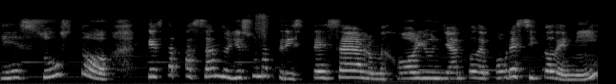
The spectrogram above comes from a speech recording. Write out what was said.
qué susto, qué está pasando. Y es una tristeza a lo mejor y un llanto de pobrecito de mí.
